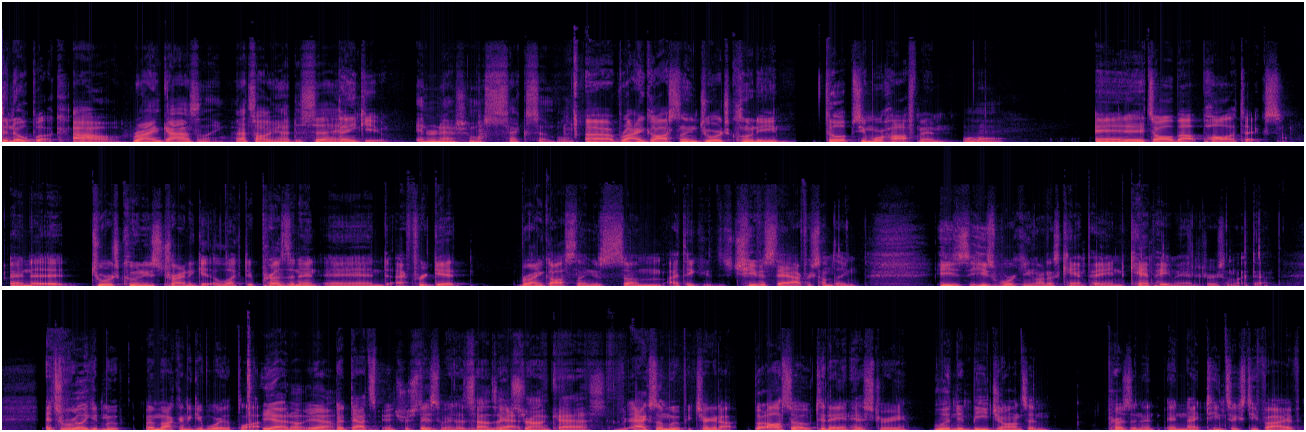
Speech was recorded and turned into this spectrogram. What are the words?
The Notebook. Oh, Ryan Gosling. That's all you had to say. Thank you. International sex symbol. Uh, Ryan Gosling, George Clooney, Philip Seymour Hoffman. And it's all about politics. And uh, George Clooney's trying to get elected president, and I forget Ryan Gosling is some, I think, chief of staff or something. He's he's working on his campaign, campaign manager or something like that. It's a really good movie. I'm not going to give away the plot. Yeah, don't, yeah. But that's interesting. That sounds like yeah. a strong cast. excellent movie. Check it out. But also today in history, Lyndon B. Johnson, president in 1965,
